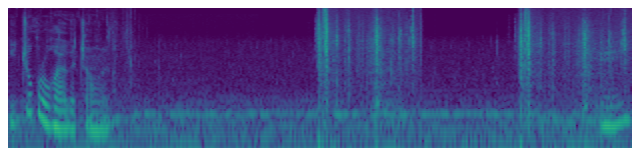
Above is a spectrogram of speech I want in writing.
이쪽으로 가야겠죠 아무래도 오케이.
